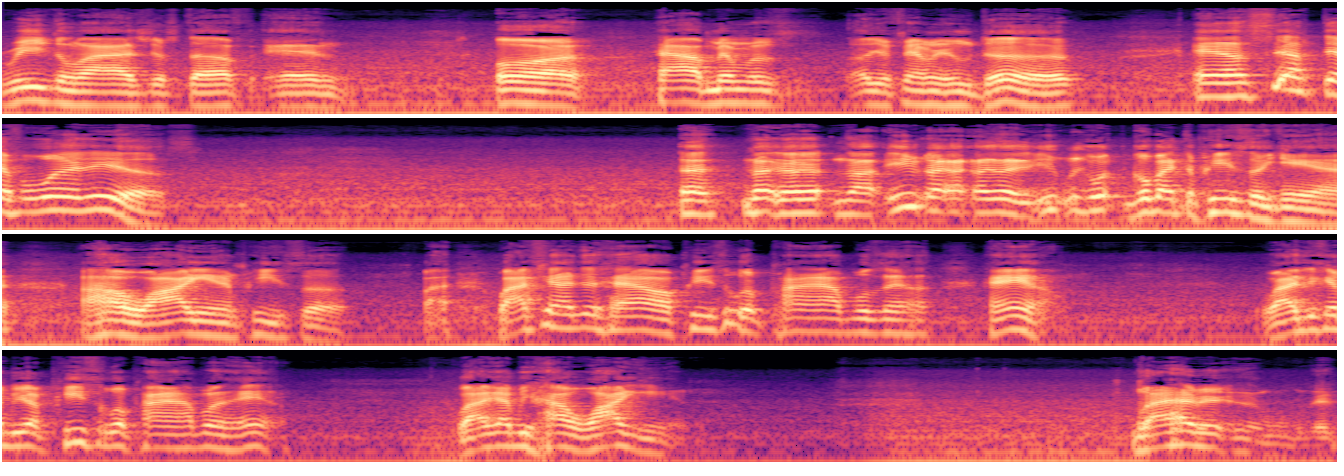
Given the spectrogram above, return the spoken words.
regionalize your stuff and, or have members of your family who does, and accept that for what it is. Uh, no, no, no, even, uh, uh, go, go back to pizza again. A Hawaiian pizza. Why, why can't I just have a pizza with pineapples and ham? Why can't it be a pizza with pineapple and ham? Why I gotta be Hawaiian? Why have it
